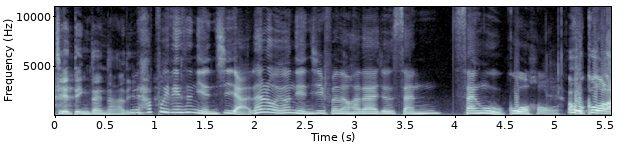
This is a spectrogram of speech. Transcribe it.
界定在哪里？它不一定是年纪啊，但如果用年纪分的话，大概就是三三五过后。哦，我过了。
